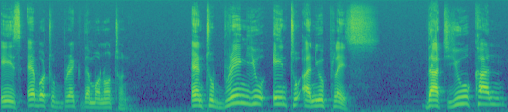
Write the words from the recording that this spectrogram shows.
is able to break the monotony and to bring you into a new place that you can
